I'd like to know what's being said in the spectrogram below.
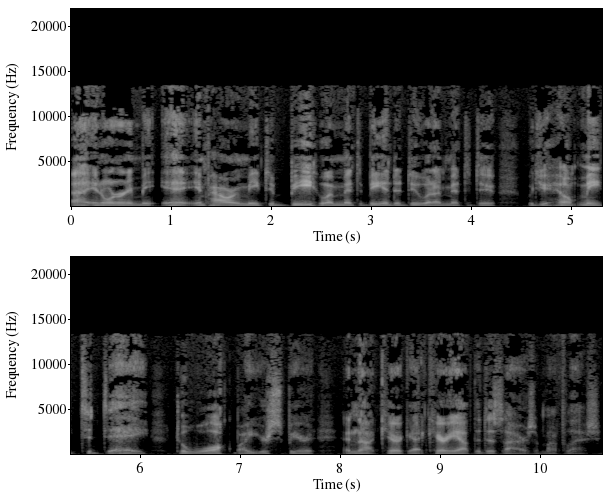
Uh, in order to me, uh, empowering me to be who I'm meant to be and to do what I'm meant to do. Would you help me today to walk by your Spirit and not carry, out the desires of my flesh?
